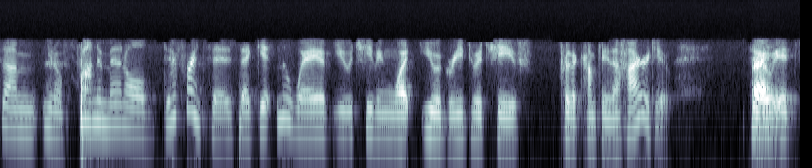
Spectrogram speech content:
some you know fundamental differences that get in the way of you achieving what you agreed to achieve for the company that hired you. So right. it's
